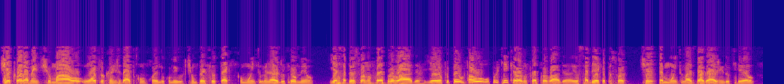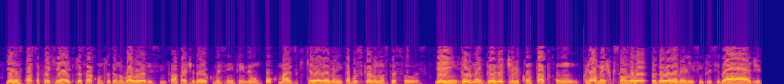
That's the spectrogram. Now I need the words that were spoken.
tinha claramente uma, um outro candidato concorrendo comigo que tinha um perfil técnico muito melhor do que o meu, e essa pessoa não foi aprovada. E aí eu fui perguntar o, o porquê que ela não foi aprovada. Eu sabia que a pessoa tinha muito mais bagagem do que eu, e a resposta foi que a empresa estava contratando valores. Então a partir daí eu comecei a entender um pouco mais do que, que a Leroy está buscando nas pessoas. E aí entrando na empresa eu tive contato com realmente o que são os valores da Leroy simplicidade,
